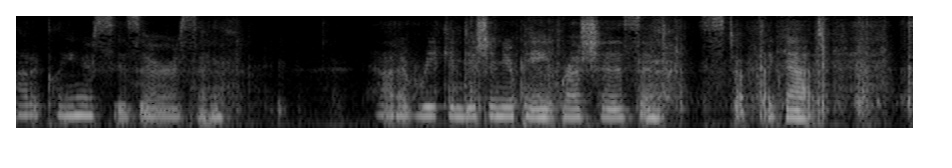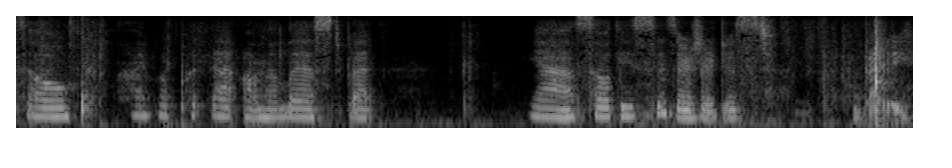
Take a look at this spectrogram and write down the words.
how to clean your scissors and how to recondition your paintbrushes and stuff like that. So I will put that on the list, but yeah, so these scissors are just ready.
